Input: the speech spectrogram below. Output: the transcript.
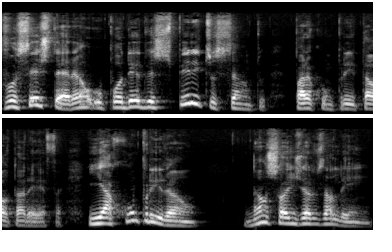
Vocês terão o poder do Espírito Santo para cumprir tal tarefa, e a cumprirão, não só em Jerusalém,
